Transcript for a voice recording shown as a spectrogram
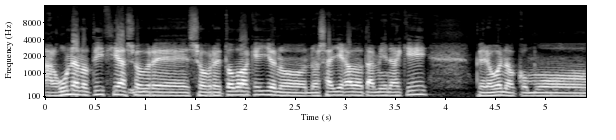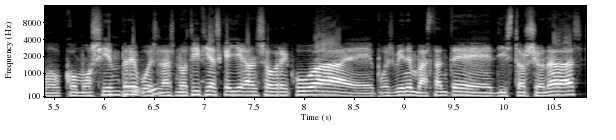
alguna noticia sobre, sobre todo aquello no, nos ha llegado también aquí, pero bueno, como, como siempre, pues las noticias que llegan sobre Cuba eh, pues vienen bastante distorsionadas,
